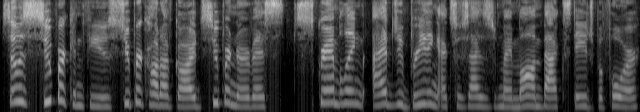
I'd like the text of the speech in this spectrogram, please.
So I was super confused, super caught off guard, super nervous, scrambling. I had to do breathing exercises with my mom backstage before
